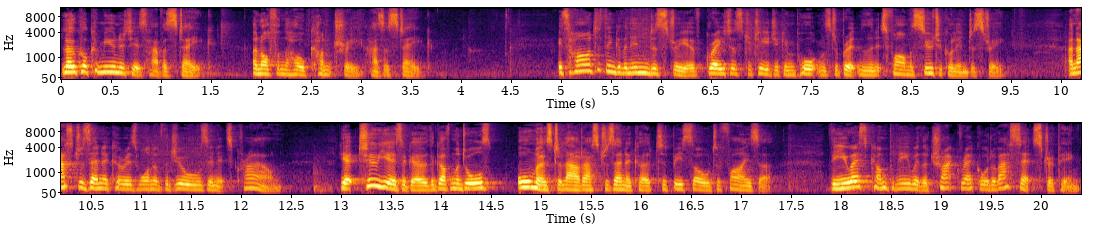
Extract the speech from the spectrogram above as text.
local communities have a stake, and often the whole country has a stake. It's hard to think of an industry of greater strategic importance to Britain than its pharmaceutical industry. And AstraZeneca is one of the jewels in its crown. Yet two years ago, the government al almost allowed AstraZeneca to be sold to Pfizer, the US company with a track record of asset stripping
